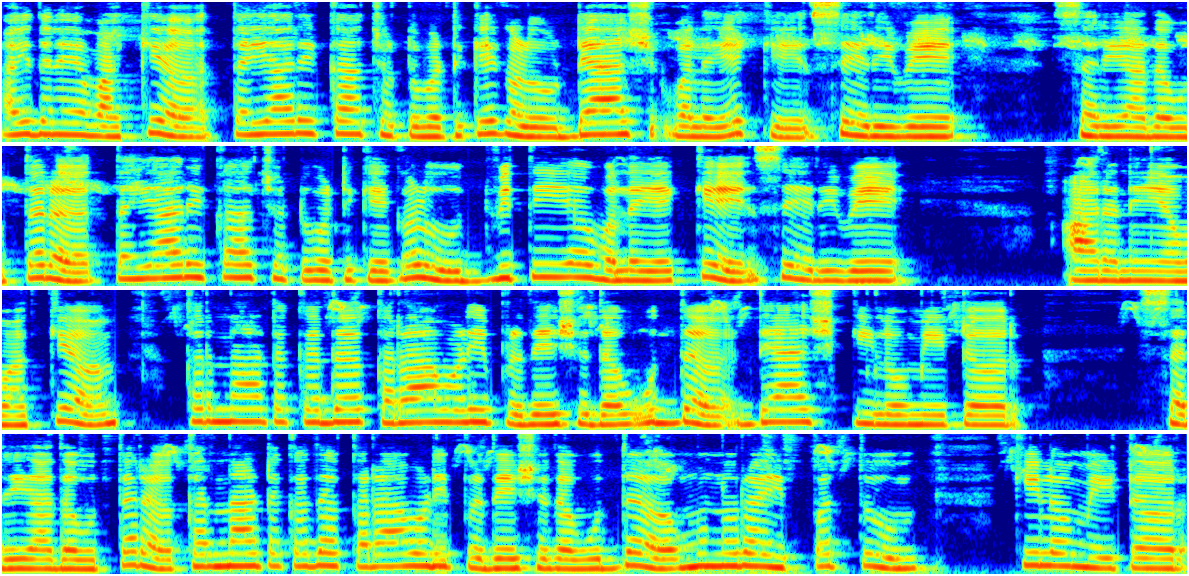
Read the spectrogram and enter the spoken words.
ಐದನೆಯ ವಾಕ್ಯ, ತಯಾರಿಕಾ ಚಟುವಟಿಕೆಗಳು ಡ್ಯಾಶ್ ವಲಯಕ್ಕೆ ಸೇರಿವೆ. ಸರಿಯಾದ ಉತ್ತರ, ತಯಾರಿಕಾ ಚಟುವಟಿಕೆಗಳು ದ್ವಿತೀಯ ವಲಯಕ್ಕೆ ಸೇರಿವೆ. ಆರನೆಯ ವಾಕ್ಯ, ಕರ್ನಾಟಕದ ಕರಾವಳಿ ಪ್ರದೇಶದ ಉದ್ದ ಡ್ಯಾಶ್ ಕಿಲೋಮೀಟರ್. ಸರಿಯಾದ ಉತ್ತರ, ಕರ್ನಾಟಕದ ಕರಾವಳಿ ಪ್ರದೇಶದ ಉದ್ದ ಮುನ್ನೂರ ಇಪ್ಪತ್ತು ಕಿಲೋಮೀಟರ್.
